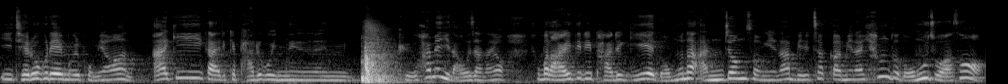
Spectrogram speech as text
이 제로그램을 보면 아기가 이렇게 바르고 있는 그 화면이 나오잖아요. 정말 아이들이 바르기에 너무나 안정성이나 밀착감이나 향도 너무 좋아서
